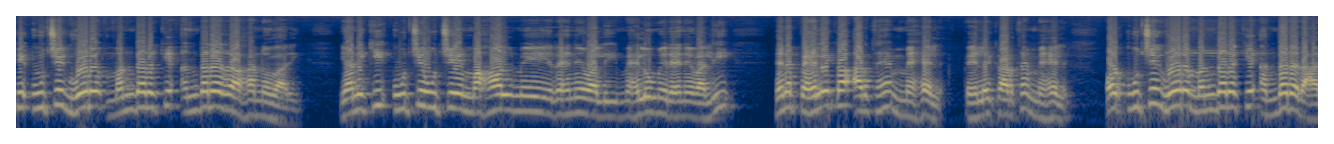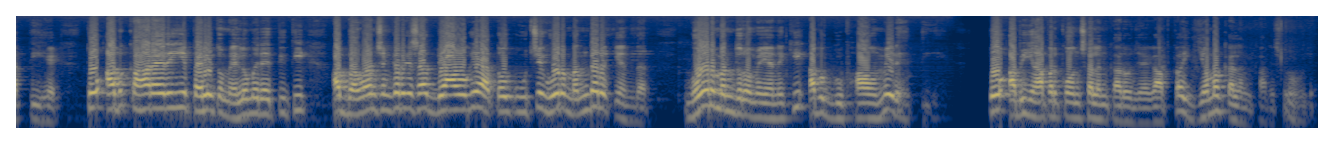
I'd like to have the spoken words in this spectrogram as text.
कि ऊँचे घोर मंदिर के अंदर रहने वाली यानी कि ऊँचे ऊँचे महल में रहने वाली, महलों में रहने वाली, है ना? पहले का अर्थ है महल, पहले का अर्थ है महल। और ऊँचे घोर मंदिर के अंदर रहती है। तो अब कहा रह रही है? पहले तो महलों में रहती थी। अब भगवान शंकर के साथ ब्याह हो गया तो ऊँचे घोर मंदिर के अंदर, घोर मंदिरों में, यानी कि अब गुफाओं में रहती है। तो अभी यहाँ पर कौन सा अलंकार हो जाएगा आपका? यमक अलंकार इसमें हो जाएगा।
